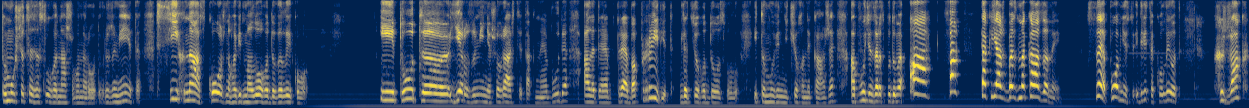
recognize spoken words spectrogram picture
Тому що це заслуга нашого народу. Розумієте? Всіх нас, кожного від малого до великого. І тут е, є розуміння, що вражці так не буде, але треб- треба привід для цього дозволу. І тому він нічого не каже. А Путін зараз подумає: а, ха, так я ж безнаказаний. Все повністю. І дивіться, коли от хижак,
